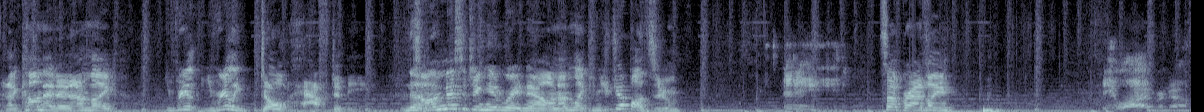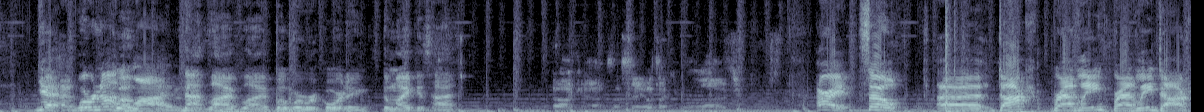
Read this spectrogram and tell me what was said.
and I commented and I'm like, you really, you really don't have to be. No. So I'm messaging him right now and I'm like, can you jump on Zoom? Hey, What's up, Bradley? are you live or no? Yeah, we're not Well, live. Not live, live, but we're recording. The mic is hot. Okay, I was gonna say, it looks like you were live. All right, so uh, Doc Bradley, Bradley Doc.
